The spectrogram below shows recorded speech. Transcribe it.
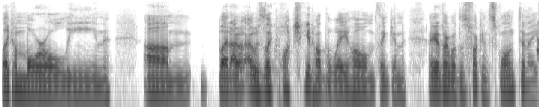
like a moral lean um but I, I was like watching it on the way home thinking I gotta talk about this fucking squonk tonight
